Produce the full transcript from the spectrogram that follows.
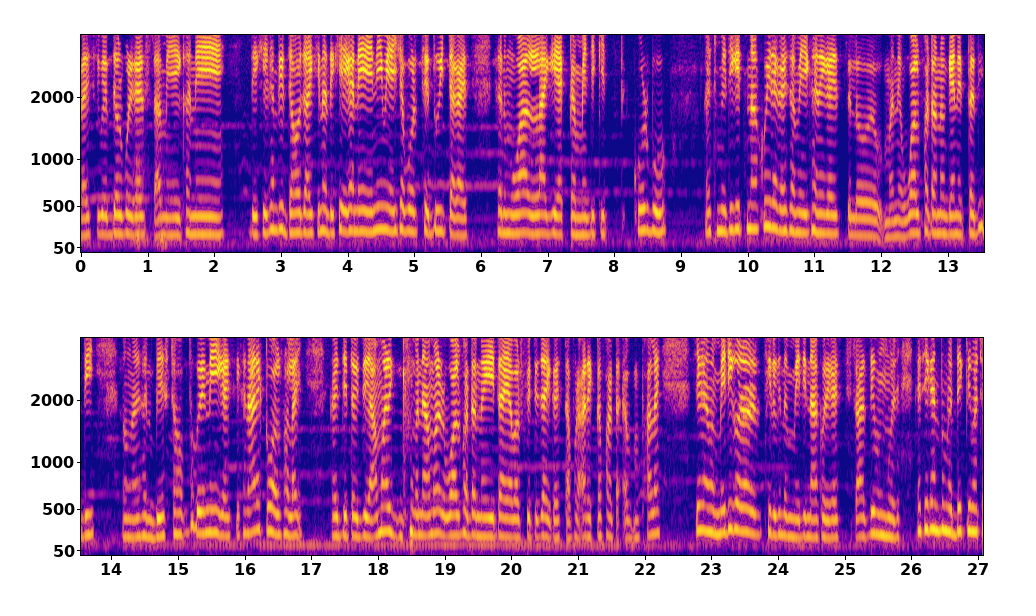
গাইস রিভাইভ দেওয়ার পরে গাইস আমি এখানে দেখি এখান থেকে যাওয়া যায় কিনা, দেখি এখানে এনিমি এসে পড়ছে দুইটা গাইস এখানে ওয়াল লাগিয়ে একটা মেডিকেট করব। গাইস মেডিকেট না কইরা গাইস আমি এখানে গাইস মানে ওয়াল ফাটানো গ্যানেটটা দিয়ে দিই এবং এখানে বেসটা শক্ত করে নিই গাইস এখানে আরেকটা ওয়াল ফালাই গাইস যেটা যে আমার মানে আমার ওয়াল ফাটানো এটাই আবার ফেটে যায় গাইস তারপর আরেকটা ফাটা ফালাই, যেখানে আমার মেডি করার ছিল, কিন্তু মেডি না করে গাইস চার্জ দিয়ে মরে যায় গাইস এখানে তোমরা দেখতে পাচ্ছ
